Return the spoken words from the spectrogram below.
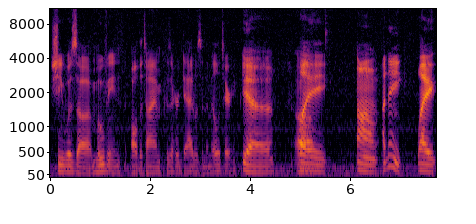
she was uh, moving all the time because her dad was in the military. yeah. Um, like um i think like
